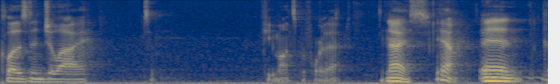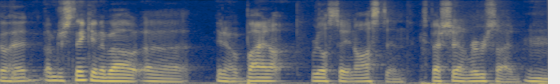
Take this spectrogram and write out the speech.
closed in July. A few months before that. Nice. Yeah. And go ahead. I'm just thinking about uh, you know buying real estate in Austin, especially on Riverside. Mm-hmm.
